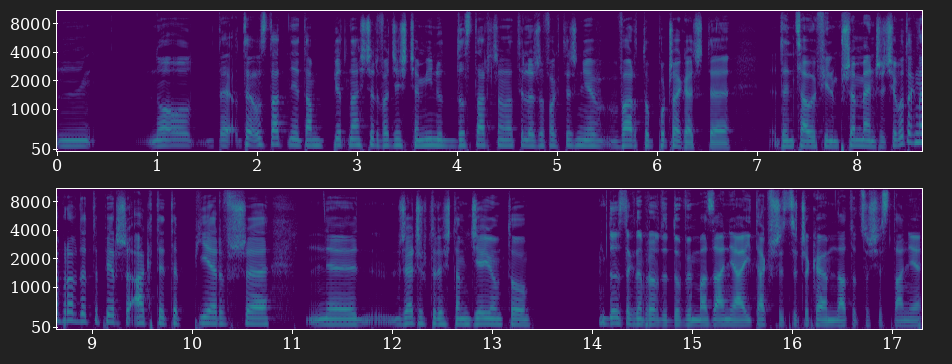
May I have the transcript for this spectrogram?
mm, no te, te ostatnie tam 15-20 minut dostarcza na tyle, że faktycznie warto poczekać te, ten cały film, przemęczyć się, bo tak naprawdę te pierwsze akty, te pierwsze y, rzeczy, które się tam dzieją, to to jest tak naprawdę do wymazania i tak wszyscy czekają na to, co się stanie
